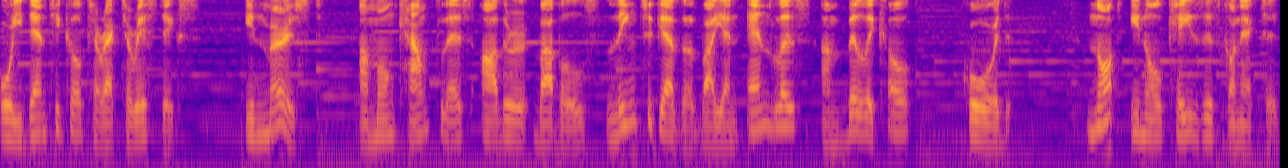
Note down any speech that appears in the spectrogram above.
or identical characteristics, immersed among countless other bubbles linked together by an endless umbilical cord, not in all cases connected.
